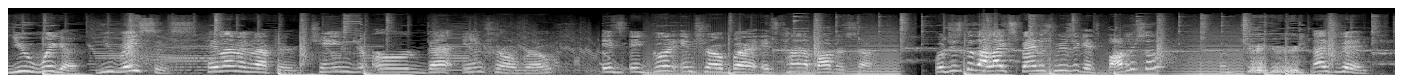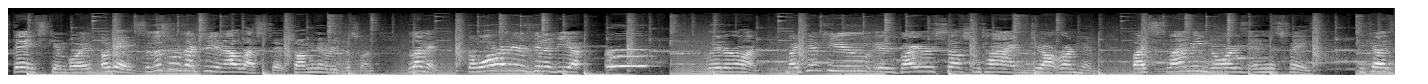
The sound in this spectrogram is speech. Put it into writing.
You wigga, you racist. Hey Lemon Raptor, change er that intro, bro. It's a good intro, but it's kind of bothersome. Well, just because I like Spanish music, it's bothersome? I'm triggered. Nice vid. Thanks, Kimboy. Okay, so this one's actually an Outlast tip, so I'm gonna read this one. Lemon, the Walrider is gonna be a er, later on. My tip to you is buy yourself some time to outrun him by slamming doors in his face because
